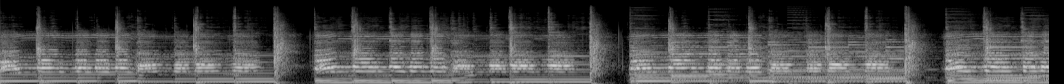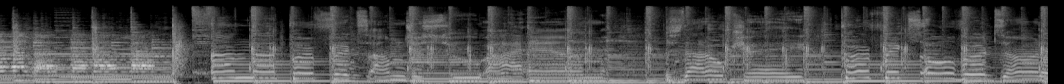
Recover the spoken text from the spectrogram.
I'm not perfect, I'm just who I am. Is that okay? Perfect's overdone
